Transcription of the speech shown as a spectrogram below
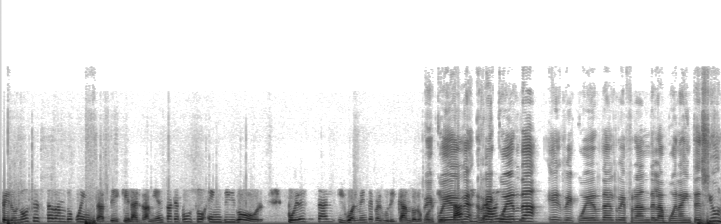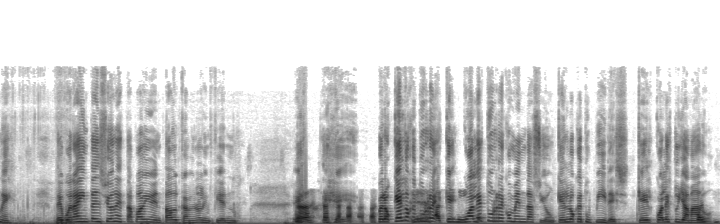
pero no se está dando cuenta de que la herramienta que puso en vigor puede estar igualmente perjudicándolo. recuerda, recuerda, eh, recuerda el refrán de las buenas intenciones. De buenas intenciones está pavimentado el camino al infierno. Ah. Este, pero ¿qué es lo que tú cuál es tu recomendación? ¿Qué es lo que tú pides? ¿Qué, ¿Cuál es tu llamado? Pues,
